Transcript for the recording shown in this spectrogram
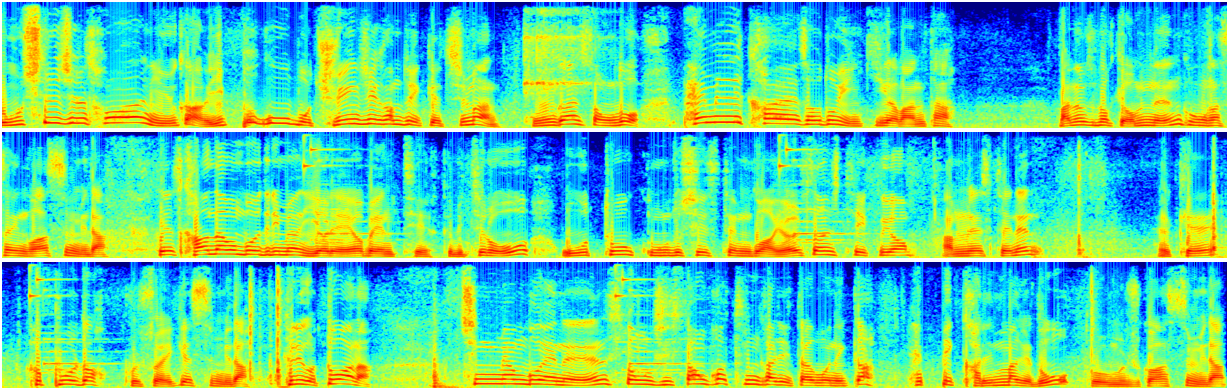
이 시리즈를 선호하는 이유가 이쁘고 뭐 주행질감도 있겠지만 공간성도 패밀리카에서도 인기가 많다. 많을 수밖에 없는 공간성인 것 같습니다. 그래서 가운데 한번 보여드리면 2열 에어벤트, 그 밑으로 오토 공조 시스템과 열선 시트 있고요. 암레스트는 이렇게 컵홀더 볼 수가 있겠습니다. 그리고 또 하나 측면부에는 수동시 선커튼까지 있다 보니까 햇빛 가림막에도 도움을 줄 것 같습니다.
